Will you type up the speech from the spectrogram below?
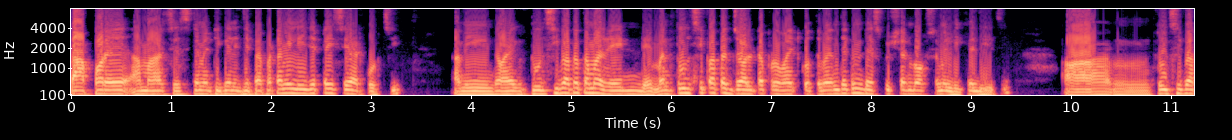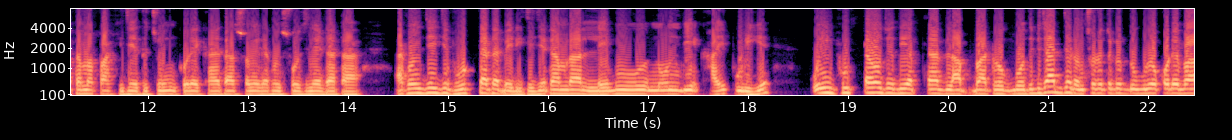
তারপরে আমার সিস্টেমেটিক্যালি যে ব্যাপারটা আমি নিজেরটাই শেয়ার করছি, আমি তুলসী পাতা তো আমার রেড মানে তুলসী পাতার জলটা প্রোভাইড করতে পারেন। দেখুন ডেসক্রিপশন বক্সে আমি লিখে দিয়েছি। আর তুলসী পাতা আমার পাখি যেহেতু চুইং করে খায়, তার সঙ্গে দেখুন সজনে ডাঁটা এখন যে যে ভুট্টাটা বেরিয়েছে, যেটা আমরা লেবু, নুন দিয়ে খাই পুড়িয়ে, ওই ভুট্টাও যদি আপনার লাভ বা রোগ বদির যার যেরকম ছোট ছোট টুকরো করে বা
